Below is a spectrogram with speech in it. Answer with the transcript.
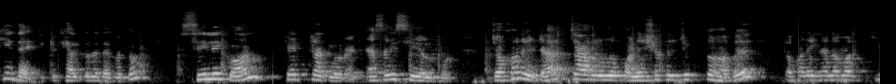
কি দেয়? একটু খেয়াল করে দেখো তো। সিলিকন টেট্রাক্লোরাইড এসআইসিএল ফোর যখন এটা চার অণু পানির সাথে যুক্ত হবে, তখন এখানে আমার কি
